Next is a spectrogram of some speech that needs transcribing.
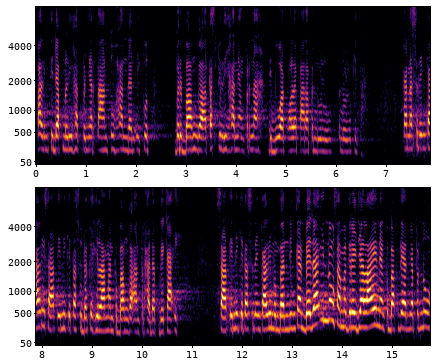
paling tidak melihat penyertaan Tuhan dan ikut berbangga atas pilihan yang pernah dibuat oleh para pendulu-pendulu kita. Karena sering kali saat ini kita sudah kehilangan kebanggaan terhadap GKI. Saat ini kita sering kali membandingkan, bedain dong sama gereja lain yang kebaktiannya penuh.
